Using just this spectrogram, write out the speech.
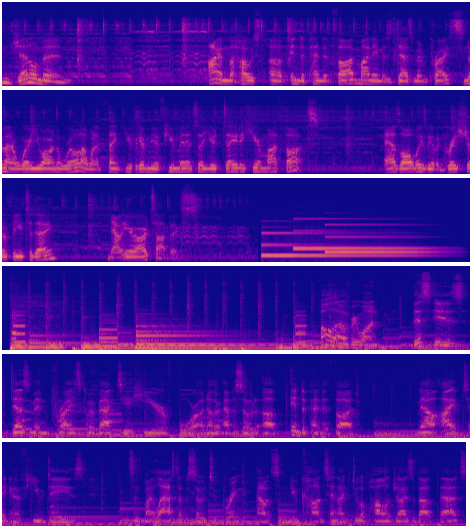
And gentlemen. I am the host of Independent Thought. My name is Desmond Price. No matter where you are in the world, I want to thank you for giving me a few minutes of your day to hear my thoughts. As always, we have a great show for you today. Now, here are our topics. This is Desmond Price coming back to you here for another episode of Independent Thought. Now, I have taken a few days since my last episode to bring out some new content. I do apologize about that.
